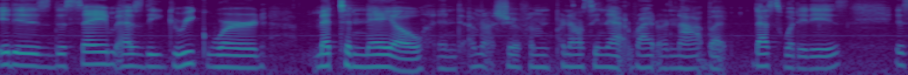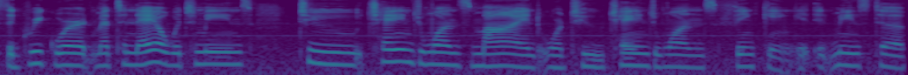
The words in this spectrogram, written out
it is the same as the Greek word metaneo, and I'm not sure if I'm pronouncing that right or not, but that's what it is. It's the Greek word metaneo, which means to change one's mind or to change one's thinking. It, it means to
